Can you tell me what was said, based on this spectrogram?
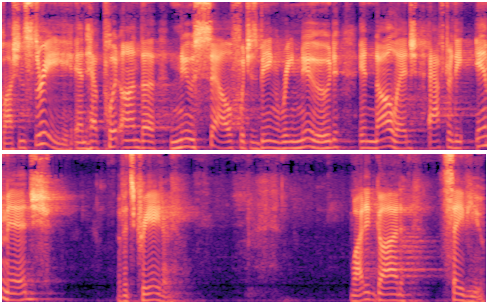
Colossians 3, and have put on the new self, which is being renewed in knowledge after the image of its creator. Why did God save you?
